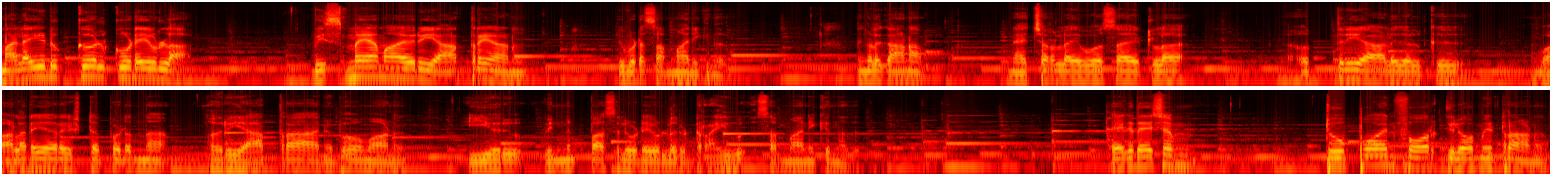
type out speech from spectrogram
മലയിടുക്കുകൾ കൂടെയുള്ള വിസ്മയമായൊരു യാത്രയാണ് ഇവിടെ സമ്മാനിക്കുന്നത്. നിങ്ങൾ കാണാം നാച്ചുറൽ ലൈവേഴ്സ് ആയിട്ടുള്ള ഒത്തിരി ആളുകൾക്ക് വളരെയേറെ ഇഷ്ടപ്പെടുന്ന ഒരു യാത്രാ അനുഭവമാണ് ഈ ഒരു വിന്നറ്റ് പാസിലൂടെയുള്ളൊരു ഡ്രൈവ് സമ്മാനിക്കുന്നത്. ഏകദേശം ടു പോയിന്റ് ഫോർ കിലോമീറ്ററാണ്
